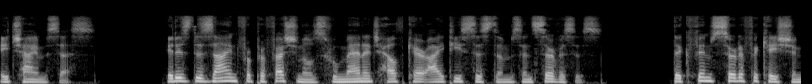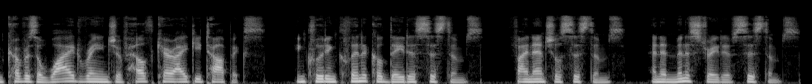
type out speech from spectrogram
HIMSS. It is designed for professionals who manage healthcare IT systems and services. The CPHIMS certification covers a wide range of healthcare IT topics, including clinical data systems, financial systems, and administrative systems.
